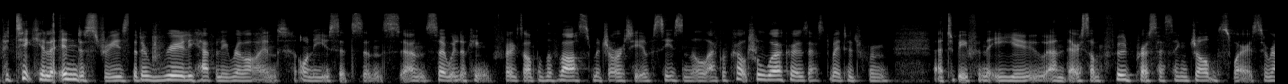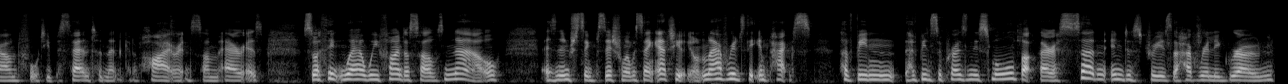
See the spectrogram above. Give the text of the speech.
particular industries that are really heavily reliant on EU citizens. Um, so we're looking, for example, the vast majority of seasonal agricultural workers estimated from uh, to be from the EU, and there are some food processing jobs where it's around 40% and then kind of higher in some areas. So I think where we find ourselves now is an interesting position where we're saying actually on average the impacts have been have been surprisingly small, but there are certain industries that have really grown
